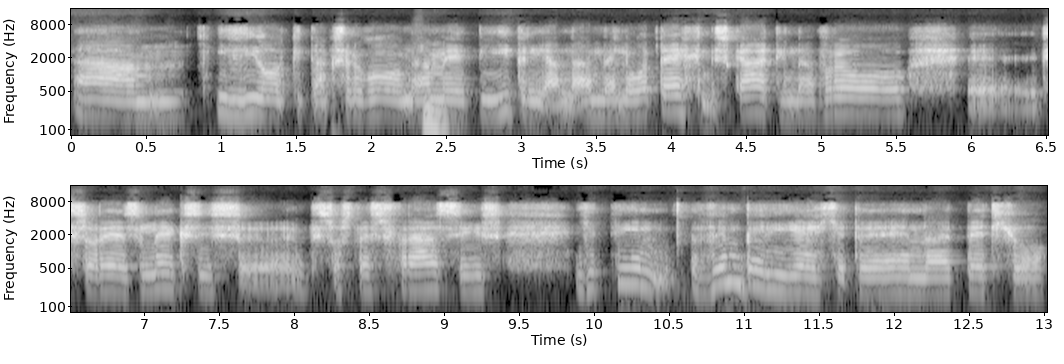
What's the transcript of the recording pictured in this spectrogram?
α, ιδιότητα, ξέρω εγώ, να είμαι ποιήτρια, να είμαι λογοτέχνης, κάτι, να βρω ε, τις ωραίες λέξεις, ε, τις σωστές φράσεις, γιατί δεν περιέχεται ένα τέτοιο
